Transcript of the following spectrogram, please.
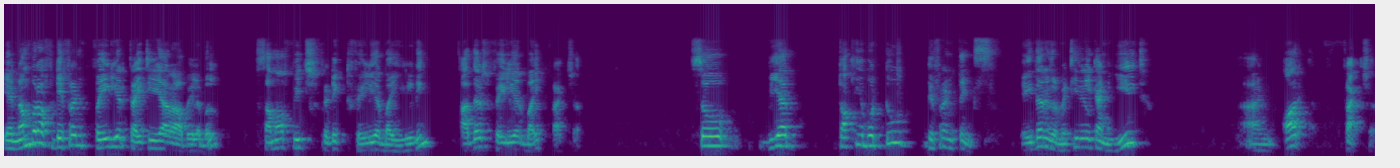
A number of different failure criteria are available, some of which predict failure by yielding, others failure by fracture. So we are talking about two different things. Either your material can yield and or fracture.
